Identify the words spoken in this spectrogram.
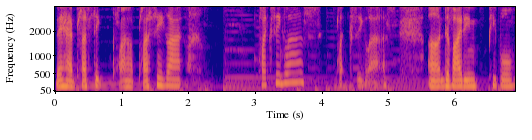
They had plastic pl- plexiglass plexiglass plexiglass, uh, dividing people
